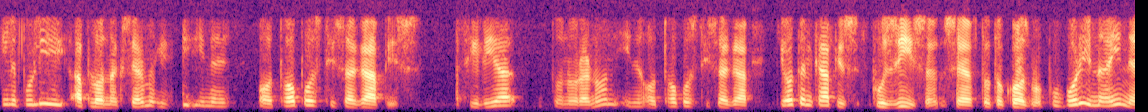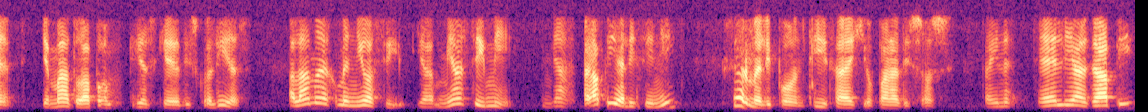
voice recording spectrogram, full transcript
είναι πολύ απλό να ξέρουμε, γιατί είναι ο τόπος της αγάπης. Η βασιλεία των ουρανών είναι ο τόπος της αγάπης. Και όταν κάποιος που ζει σε αυτό το κόσμο, που μπορεί να είναι γεμάτο από αμαρτίες και δυσκολίες, αλλά άμα έχουμε νιώθει για μια στιγμή μια αγάπη αληθινή, ξέρουμε λοιπόν τι θα έχει ο παράδεισος. Θα είναι τέλεια αγάπη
